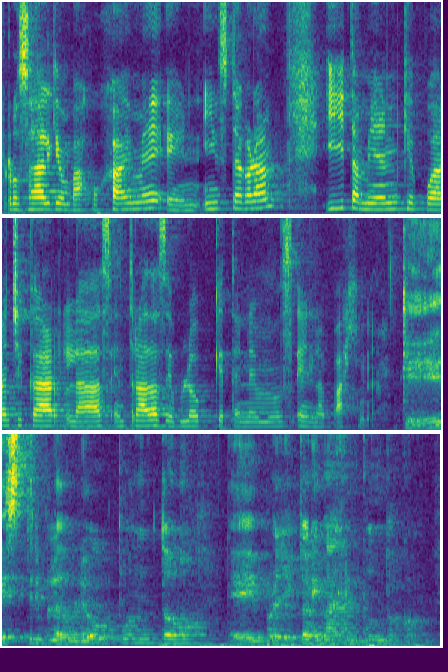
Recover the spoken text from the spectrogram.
Rosal-Jaime en Instagram y también que puedan checar las entradas de blog que tenemos en la página. Que es www.proyectorimagen.com.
